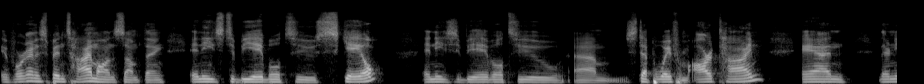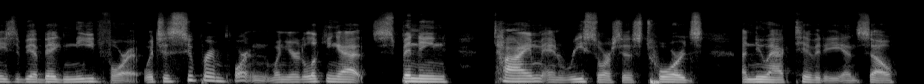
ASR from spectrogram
if we're going to spend time on something, it needs to be able to scale. It needs to be able to um, step away from our time. And there needs to be a big need for it, which is super important when you're looking at spending time and resources towards a new activity. And so,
